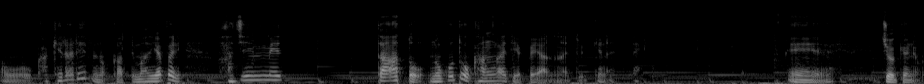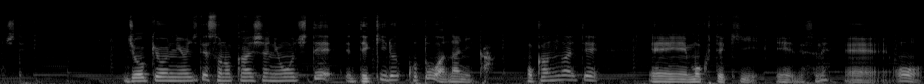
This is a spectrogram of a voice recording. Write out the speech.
をかけられるのかって、まあ、やっぱり始めた後のことを考えてやっぱりやらないといけないので、えー、状況に応じて状況に応じてその会社に応じてできることは何かを考えて、えー、目的、えー、ですね、えー、を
